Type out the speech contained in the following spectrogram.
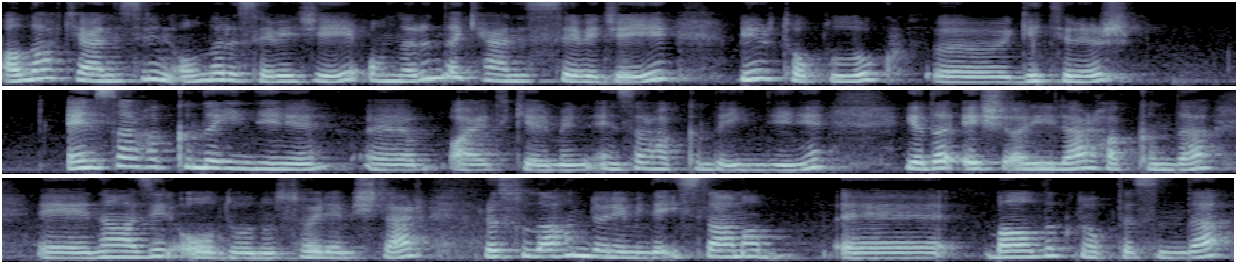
Allah kendisinin onları seveceği, onların da kendisi seveceği bir topluluk e, getirir. Ensar hakkında indiğini, e, ayet-i kerimenin Ensar hakkında indiğini ya da Eş'ariler hakkında e, nazil olduğunu söylemişler. Resulullah'ın döneminde İslam'a e, bağlılık noktasında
